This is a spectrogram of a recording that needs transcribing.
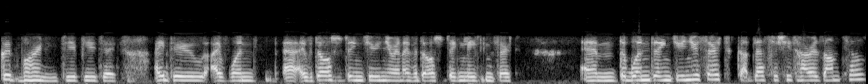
Good morning to you, PJ. I do. I've one. Uh, I have a daughter doing junior, and I have a daughter doing leaving cert. Um, the one doing junior cert, God bless her, she's horizontal,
